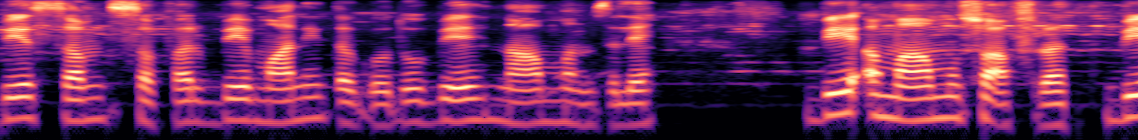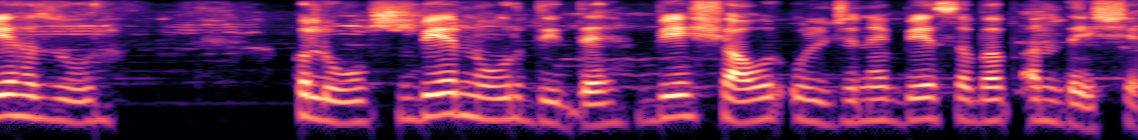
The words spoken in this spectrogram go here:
بے سمت سفر، بے معنی تگودو، بے نام منزلیں، بے امام مسافرت، بے حضور قلوب، بے نور دیدے، بے شعور الجھنے، بے سبب اندیشے،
